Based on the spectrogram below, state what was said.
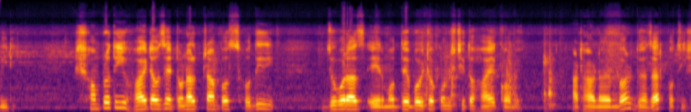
BD. সম্প্রতি হোয়াইট হাউসে ডোনাল্ড ট্রাম্প ও সৌদি যুবরাজ এর মধ্যে বৈঠক অনুষ্ঠিত হয় কবে? আঠারো নভেম্বর দু হাজার পঁচিশ।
